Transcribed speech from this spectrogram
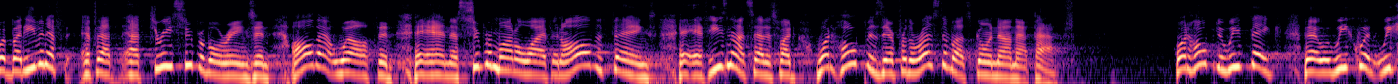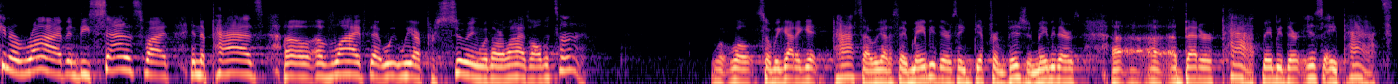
But, but even if, if at, at three Super Bowl rings and all that wealth and, and a supermodel wife and all the things, if he's not satisfied, what hope is there for the rest of us going down that path? What hope do we think that we can, we can arrive and be satisfied in the paths of, of life that we, we are pursuing with our lives all the time? Well, so we got to get past that. We got to say maybe there's a different vision. Maybe there's a, a, a better path. Maybe there is a path.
